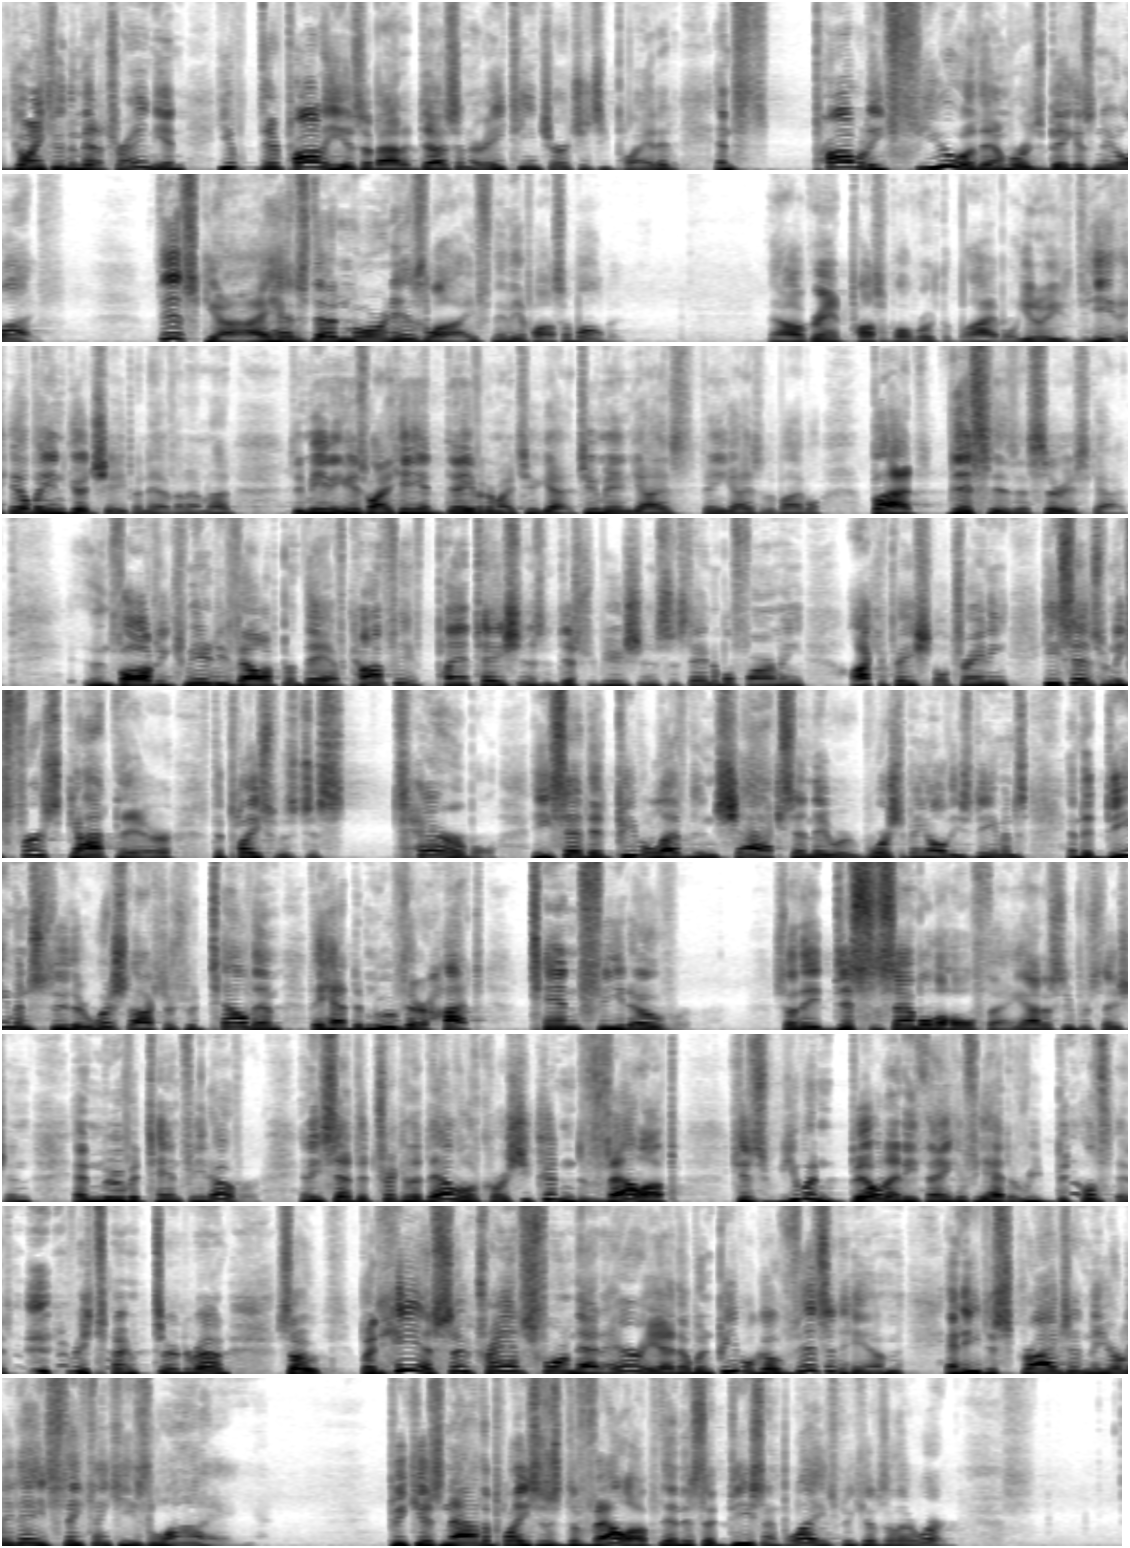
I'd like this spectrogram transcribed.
going through the Mediterranean, you, there probably is about a dozen or 18 churches he planted, and probably few of them were as big as New Life. This guy has done more in his life than the Apostle Paul did. Now, grant Apostle Paul wrote the Bible. You know, he, he, he'll be in good shape in heaven. I'm not demeaning. He's my, he and David are my two, two main guys, main guys in the Bible. But this is a serious guy involved in community development. They have coffee plantations and distribution, sustainable farming, occupational training. He says when he first got there, the place was just terrible. He said that people lived in shacks and they were worshiping all these demons, and the demons, through their witch doctors, would tell them they had to move their hut 10 feet over. So they disassemble the whole thing out of superstition and move it 10 feet over. And he said the trick of the devil, of course, you couldn't develop because you wouldn't build anything if you had to rebuild it every time it turned around. So, but he has so transformed that area that when people go visit him and he describes it in the early days, they think he's lying. Because now the place is developed and it's a decent place because of their work.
